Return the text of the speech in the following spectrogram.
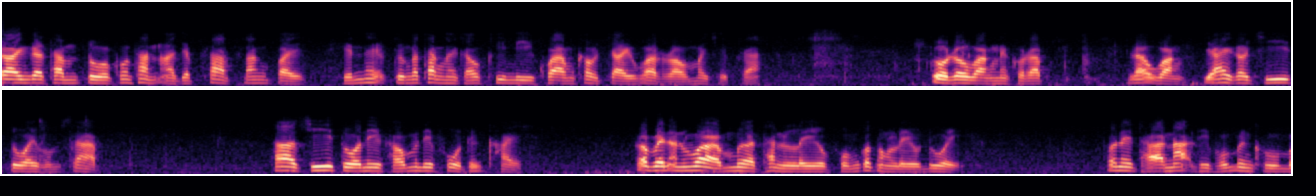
การกระทำตัวของท่านอาจจะพลาดพลั้งไป เห็นให้จนกระทั่งให้เขาคือมีความเข้าใจว่าเราไม่ใช่พระโปรดระวังนะครับ ระวังอย่าให้เขาชี้ตัวให้ผมทราบ ถ้าชี้ตัวนี้เขาไม่ได้พูดถึงใคร ก็เป็นอันว่าเมื่อท่านเลว ผมก็ต้องเลวด้วย เพราะในฐานะที่ผมเป็นครูบ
